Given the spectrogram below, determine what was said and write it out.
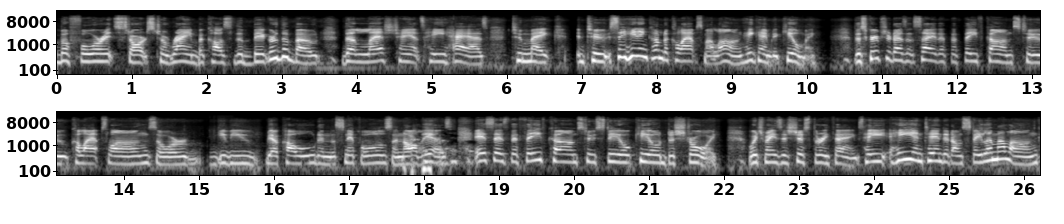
before it starts to rain because the bigger the boat, the less chance he has to make to see he didn't come to collapse my lung. He came to kill me. The scripture doesn't say that the thief comes to collapse lungs or give you a cold and the sniffles and all this. It says the thief comes to steal, kill, destroy, which means it's just three things. He he intended on stealing my lung,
